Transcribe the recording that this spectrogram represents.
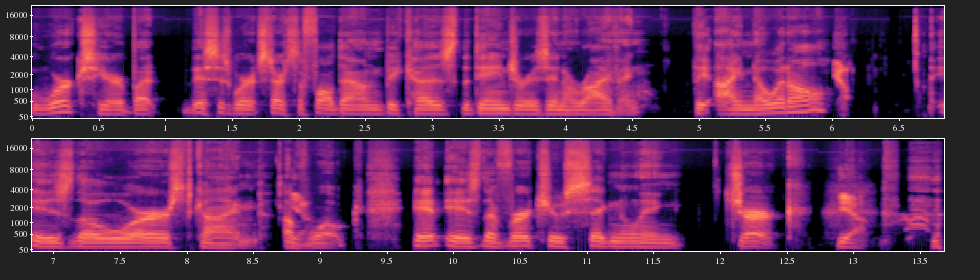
works here, but this is where it starts to fall down because the danger is in arriving. The I know it all Yep. is the worst kind of Yep. woke. It is the virtue signaling jerk. Yeah.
